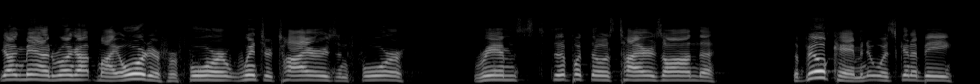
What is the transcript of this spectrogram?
young man rung up my order for four winter tires and four rims to put those tires on, the, the bill came and it was going to be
